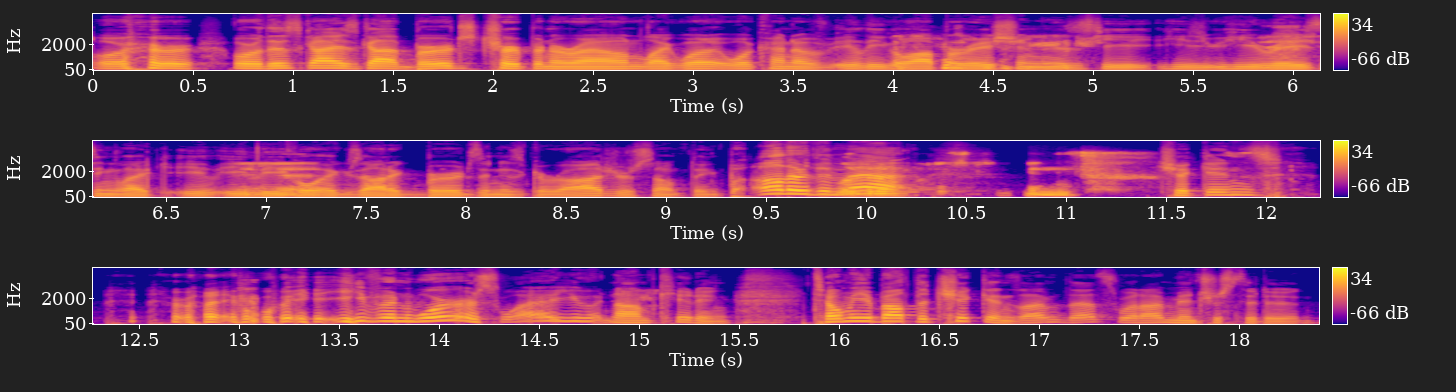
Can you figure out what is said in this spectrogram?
or, or this guy's got birds chirping around. Like, what, what kind of illegal operation is he? He, he raising like Ill- illegal exotic birds in his garage or something. But other than Look that, at all those chickens. chickens, right? Even worse. Why are you? No, I'm kidding. Tell me about the chickens. I'm. That's what I'm interested in.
